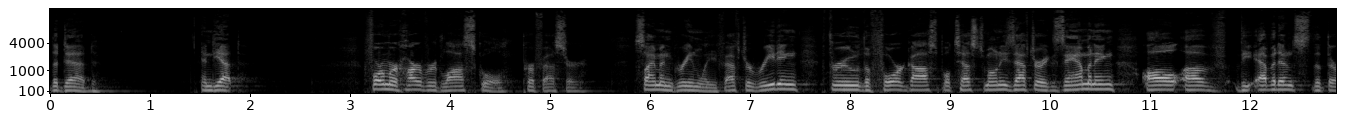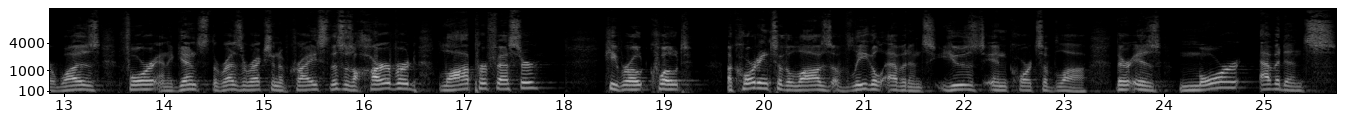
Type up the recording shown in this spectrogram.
the dead. And yet, former Harvard Law School professor Simon Greenleaf, after reading through the four gospel testimonies, after examining all of the evidence that there was for and against the resurrection of Christ, this is a Harvard law professor. He wrote, quote, according to the laws of legal evidence used in courts of law, there is more evidence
